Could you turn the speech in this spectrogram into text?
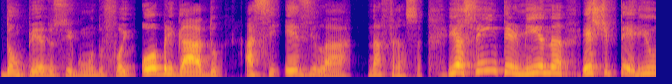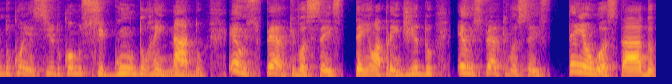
Dom Pedro II foi obrigado a se exilar na França. E assim termina este período conhecido como Segundo Reinado. Eu espero que vocês tenham aprendido, eu espero que vocês tenham gostado.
